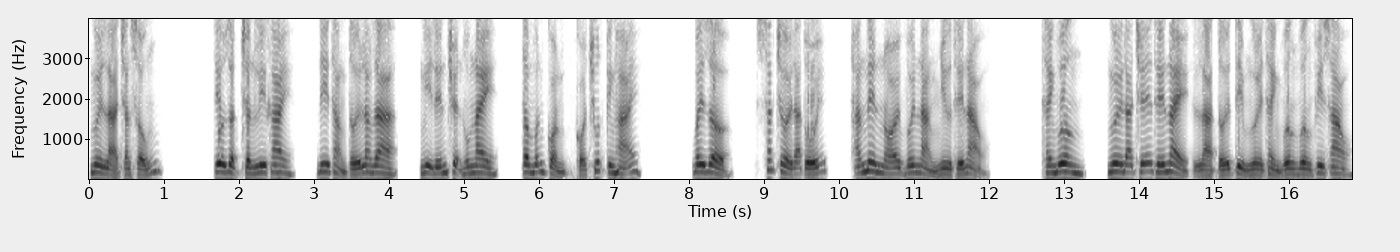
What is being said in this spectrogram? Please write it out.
ngươi là chăn sống. Tiêu giật trần ly khai, đi thẳng tới lăng gia, nghĩ đến chuyện hôm nay, tâm vẫn còn có chút kinh hãi. Bây giờ, sắc trời đã tối, hắn nên nói với nàng như thế nào? Thành vương, ngươi đã trễ thế này là tới tìm người thành vương vương phi sao?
